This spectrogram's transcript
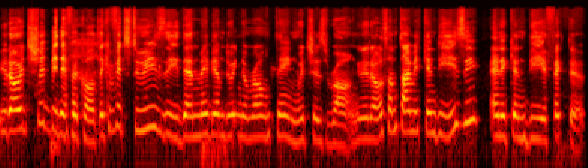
You know, it should be difficult. Like if it's too easy, then maybe I'm doing the wrong thing, which is wrong. You know, sometimes it can be easy and it can be effective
